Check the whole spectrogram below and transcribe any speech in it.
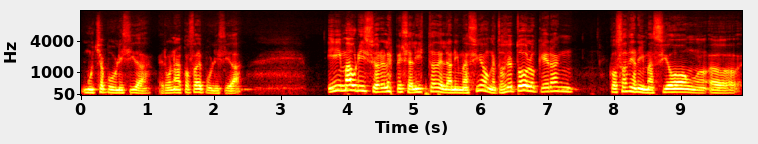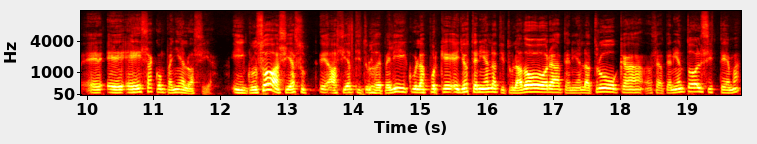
mucha publicidad, era una cosa de publicidad. Y Mauricio era el especialista de la animación, entonces todo lo que eran cosas de animación, eh, eh, eh, esa compañía lo hacía. incluso hacía, hacía títulos de películas, porque ellos tenían la tituladora, tenían la truca, o sea, tenían todo el sistema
